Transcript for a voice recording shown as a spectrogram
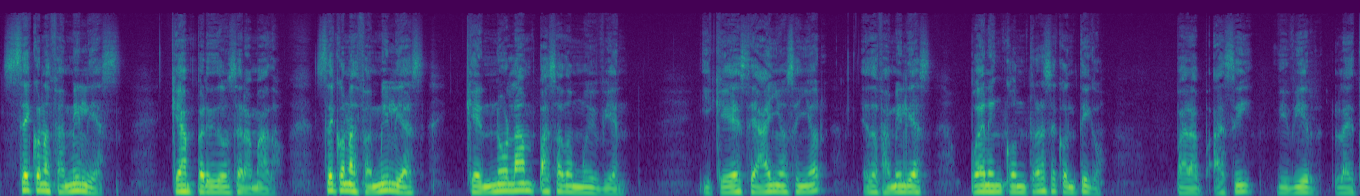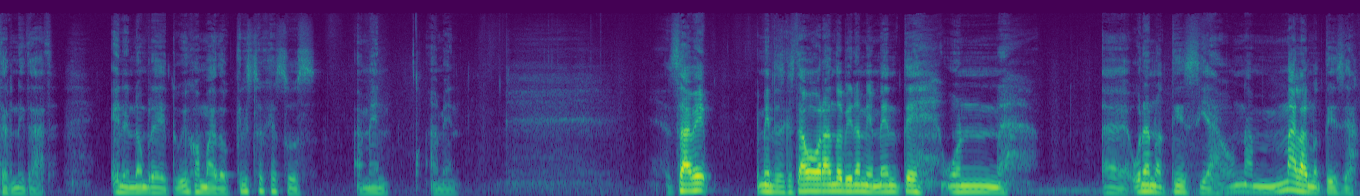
Sé con las familias que han perdido un ser amado. Sé con las familias que no la han pasado muy bien. Y que este año, Señor, esas familias puedan encontrarse contigo para así vivir la eternidad. En el nombre de tu Hijo amado, Cristo Jesús. Amén. Amén. Sabe, mientras que estaba orando vino a mi mente eh, una noticia, una mala noticia.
